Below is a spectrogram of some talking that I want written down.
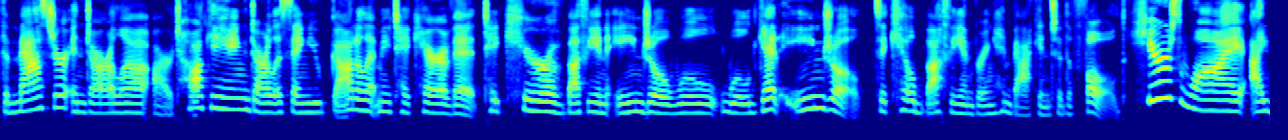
The master and Darla are talking. Darla's saying, You've got to let me take care of it. Take care of Buffy and Angel. We'll, we'll get Angel to kill Buffy and bring him back into the fold. Here's why I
